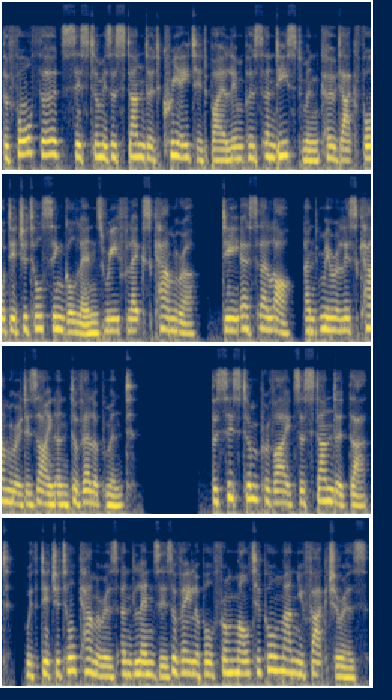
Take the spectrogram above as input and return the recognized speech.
The 4 thirds system is a standard created by Olympus and Eastman Kodak for digital single lens reflex camera, DSLR, and mirrorless camera design and development. The system provides a standard that, with digital cameras and lenses available from multiple manufacturers,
